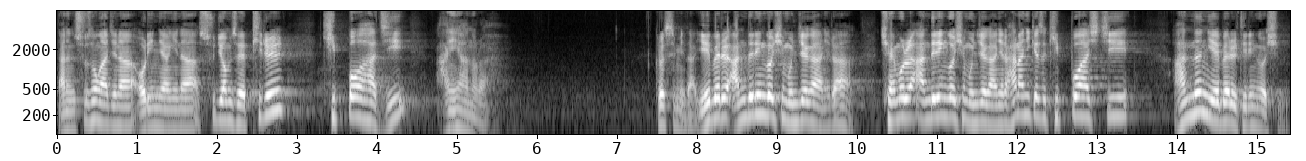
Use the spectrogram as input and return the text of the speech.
나는 수송아지나 어린 양이나 수점소의 피를 기뻐하지 아니하노라. 그렇습니다. 예배를 안 드린 것이 문제가 아니라 재물을 안 드린 것이 문제가 아니라 하나님께서 기뻐하시지 않는 예배를 드린 것입니다.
